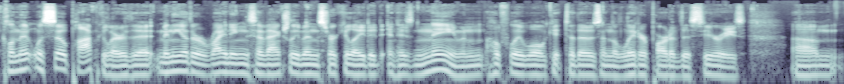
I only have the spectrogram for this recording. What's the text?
Clement was so popular that many other writings have actually been circulated in his name, and hopefully we'll get to those in the later part of this series. Um,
